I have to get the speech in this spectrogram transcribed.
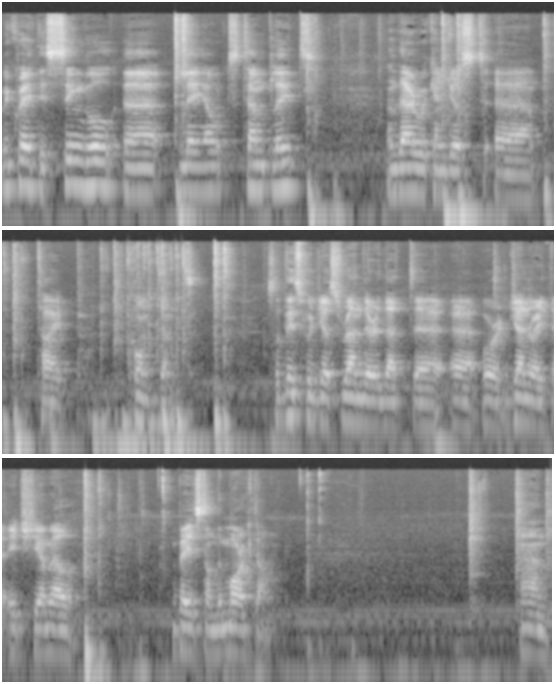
We create this single uh, layout template, and there we can just uh, type content. So this will just render that uh, uh or generate the HTML based on the markdown. And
